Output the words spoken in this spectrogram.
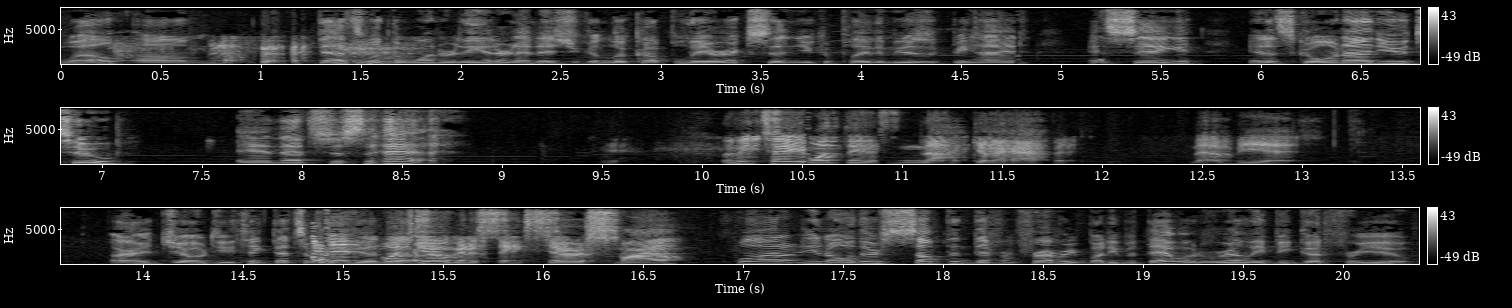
Well, um, that's what the wonder of the internet is. You can look up lyrics and you can play the music behind and sing, and it's going on YouTube, and that's just that. Yeah. Let me tell you one thing that's not going to happen. That would be it. All right, Joe, do you think that's a And then good? what's uh, Joe going to sing? Sarah Smile? well, I don't. You know, there's something different for everybody, but that would really be good for you.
